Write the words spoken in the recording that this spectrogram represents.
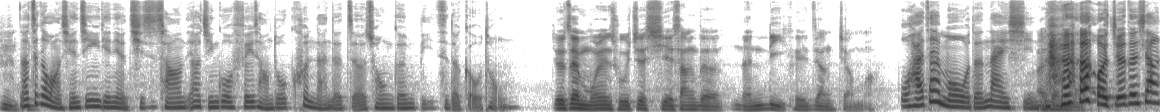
嗯，那这个往前进一点点，其实常常要经过非常多困难的折冲跟彼此的沟通，就是在磨练出这协商的能力，可以这样讲吗？我还在磨我的耐心，我觉得像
